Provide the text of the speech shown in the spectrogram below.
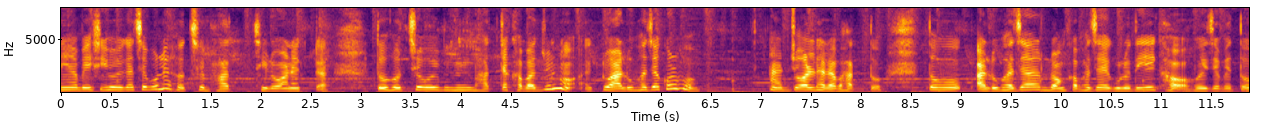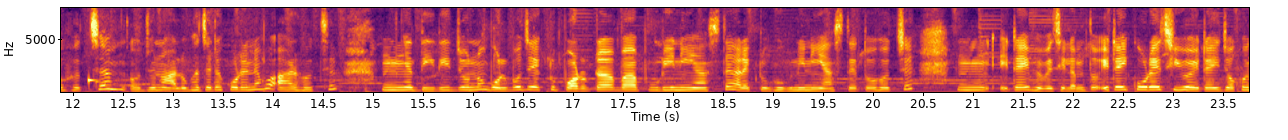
নেওয়া বেশি হয়ে গেছে বলে হচ্ছে ভাত ছিল অনেকটা। তো হচ্ছে ওই ভাতটা খাবার জন্য একটু আলু ভাজা করব আর জল ঢালা ভাত তো। তো আলু ভাজা, লঙ্কা ভাজা এগুলো দিয়েই খাওয়া হয়ে যাবে। তো হচ্ছে ওর জন্য আলু ভাজাটা করে নেব আর হচ্ছে দিদির জন্য বলব যে একটু পরোটা বা পুরি নিয়ে আসতে আর একটু ঘুগনি নিয়ে আসতে। তো হচ্ছে এটাই ভেবেছিলাম। তো এটাই করেছিও, এটাই যখন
